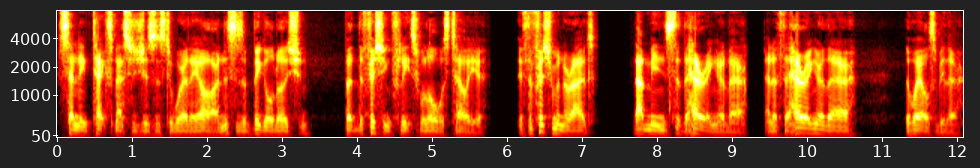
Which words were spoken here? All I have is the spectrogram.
sending text messages as to where they are, and this is a big old ocean. But the fishing fleets will always tell you. If the fishermen are out, that means that the herring are there. And if the herring are there, the whales will be there.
